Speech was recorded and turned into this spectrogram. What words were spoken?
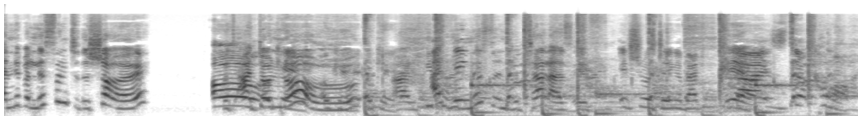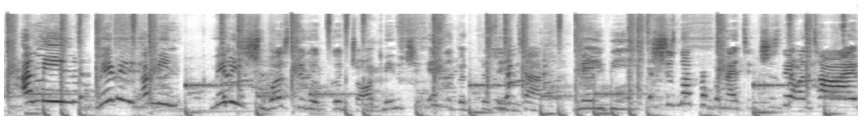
I never listened to the show. Oh, I don't okay, know. Okay, okay. And people I think- listened would tell us if. if she was doing a bad Yeah. guys, don't, come on. I mean, maybe. I mean, maybe she was doing a good job. Maybe she is a good presenter. Maybe she's not problematic. She's there on time.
